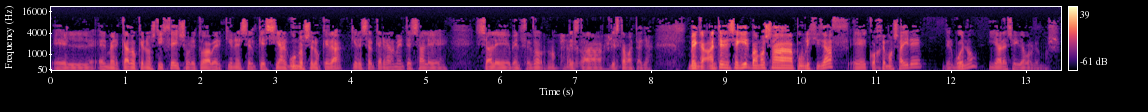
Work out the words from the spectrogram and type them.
el, mercado que nos dice y sobre todo a ver quién es el que, si alguno se lo queda, quién es el que realmente sale, sale vencedor ¿no? de, esta, de esta batalla. Venga, antes de seguir, vamos a publicidad, eh, cogemos aire del bueno y ahora enseguida volvemos.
